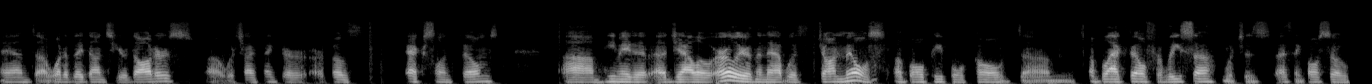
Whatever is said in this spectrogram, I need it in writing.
and uh, "What Have They Done to Your Daughters," uh, which I think are, are both excellent films. Um, he made a, a Giallo earlier than that with John Mills, of all people, called um, A Black Veil for Lisa, which is, I think, also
